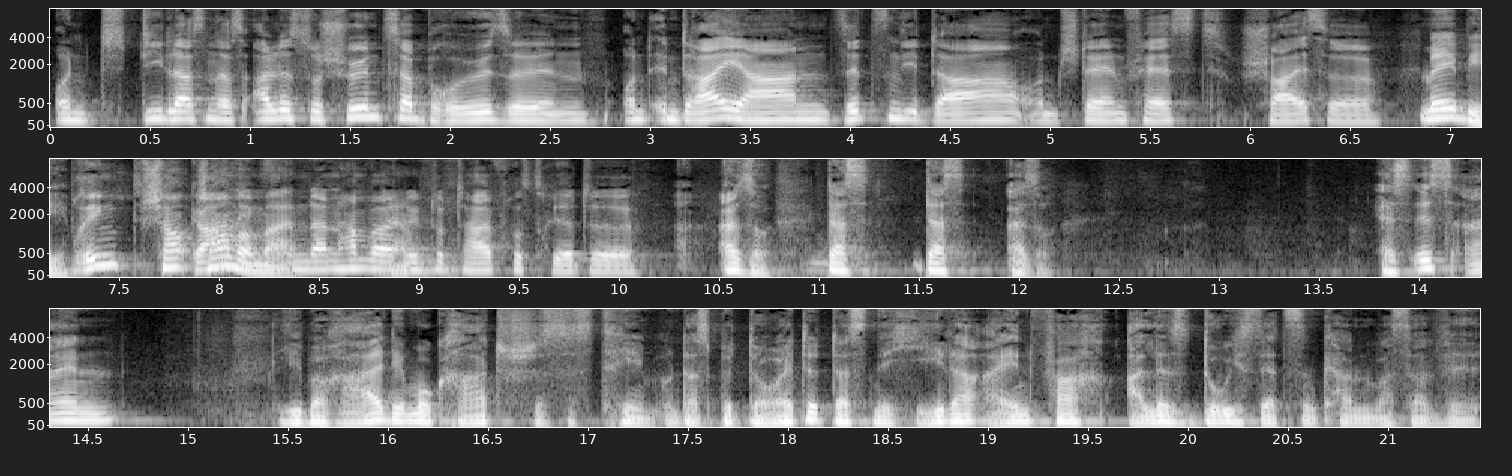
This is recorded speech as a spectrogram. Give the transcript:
Und die lassen das alles so schön zerbröseln. Und in drei Jahren sitzen die da und stellen fest, scheiße, Maybe. bringt Schau- gar schauen wir mal. Und dann haben wir Ja. eine total frustrierte Also, das, das, also, es ist ein liberal-demokratisches System und das bedeutet, dass nicht jeder einfach alles durchsetzen kann, was er will.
